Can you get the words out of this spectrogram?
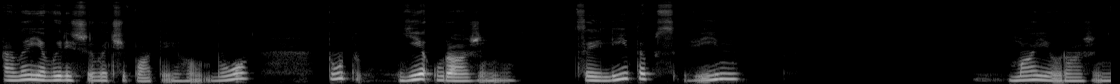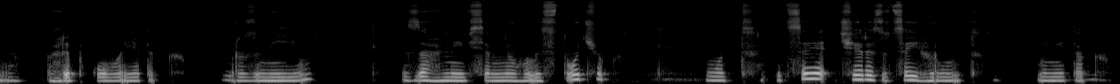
але я вирішила чіпати його, бо тут є ураження. Цей літопс, він має ураження грибкове, я так розумію. Загнився в нього листочок. От, І це через оцей ґрунт. Мені так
